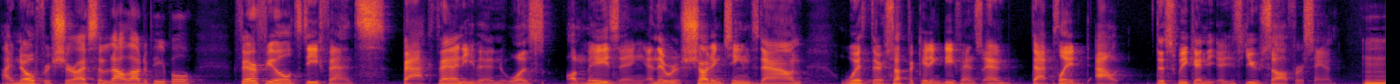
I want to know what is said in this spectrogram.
I know for sure I said it out loud to people Fairfield's defense back then even was amazing, and they were shutting teams down with their suffocating defense, and that played out this weekend as you saw firsthand. Mm-hmm.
